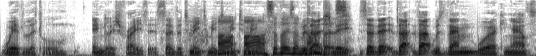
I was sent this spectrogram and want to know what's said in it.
with little English phrases. So the to me, to me, to ah, me, to me. Ah, so those are was numbers. Actually, so that, that that was them working out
